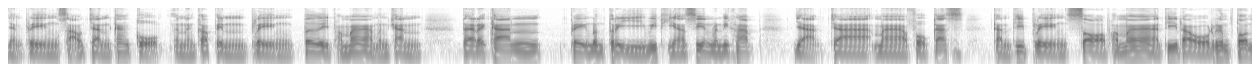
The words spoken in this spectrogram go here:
อย่างเพลงสาวจันทร์ก้างโกบ อันนั้นก็เป็นเพลงเต้ยพม่าเหมือนกัน แต่รายการเพลงดนตรีวิถีอาเซียนวันนี้ครับ อยากจะมาโฟกัส กันที่เพลงซอพม่าที่เราเริ่มต้น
